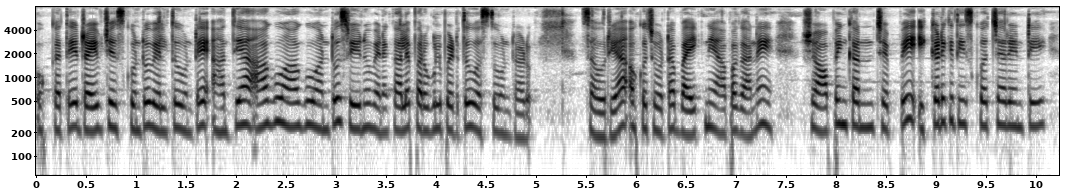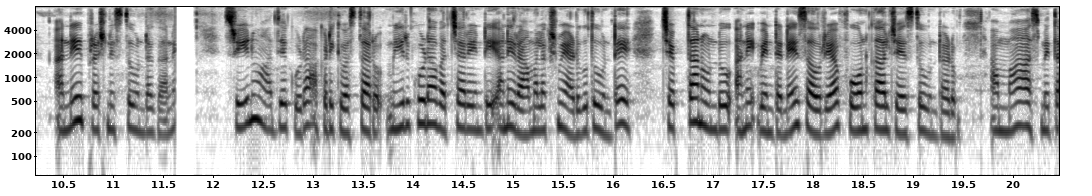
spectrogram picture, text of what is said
ఒక్కతే డ్రైవ్ చేసుకుంటూ వెళ్తూ ఉంటే ఆద్య ఆగు ఆగు అంటూ శ్రీను వెనకాలే పరుగులు పెడుతూ వస్తూ ఉంటాడు. శౌర్య ఒకచోట బైక్ని ఆపగానే షాపింగ్ అని చెప్పి ఇక్కడికి తీసుకొచ్చారేంటి? అని ప్రశ్నిస్తూ ఉండగానే శ్రీను ఆద్య కూడా అక్కడికి వస్తారు. మీరు కూడా వచ్చారేంటి అని రామలక్ష్మి అడుగుతూ ఉంటే చెప్తానుండు అని వెంటనే శౌర్య ఫోన్ కాల్ చేస్తూ ఉంటాడు. అమ్మ అస్మిత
